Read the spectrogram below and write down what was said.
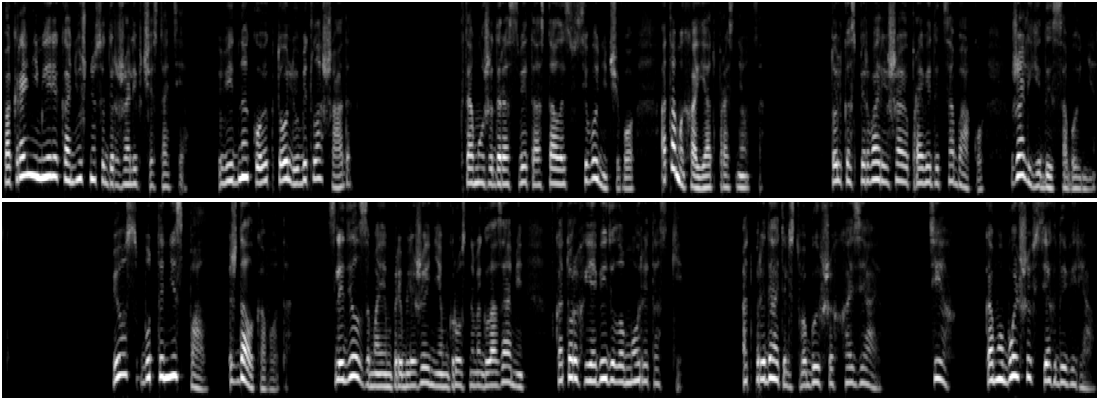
По крайней мере, конюшню содержали в чистоте. Видно, кое-кто любит лошадок. К тому же до рассвета осталось всего ничего, а там и Хаят проснется. Только сперва решаю проведать собаку, жаль, еды с собой нет. Пёс будто не спал, ждал кого-то следил за моим приближением грустными глазами, в которых я видела море тоски. От предательства бывших хозяев, тех, кому больше всех доверял.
